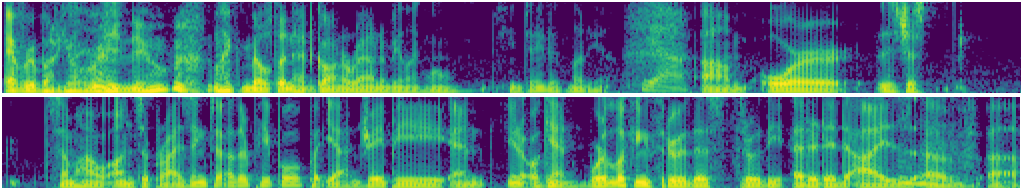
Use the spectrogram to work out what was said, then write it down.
everybody already knew, like Milton had gone around and be like, well, he dated Lydia, Yeah. um, or is just somehow unsurprising to other people. But yeah, JP and you know, again, we're looking through this through the edited eyes of uh,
